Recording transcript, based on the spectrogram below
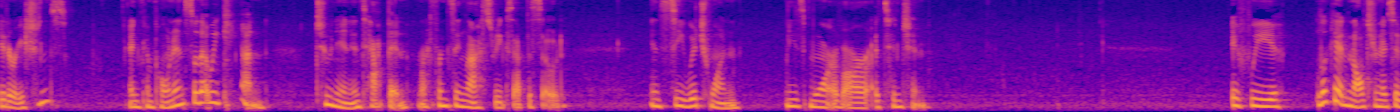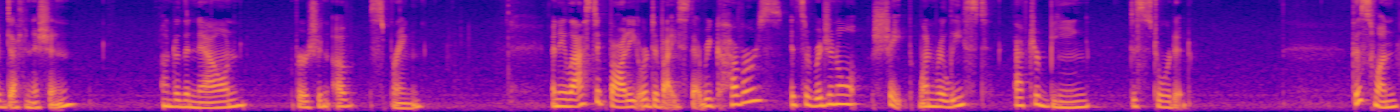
iterations and components so that we can tune in and tap in, referencing last week's episode, and see which one needs more of our attention. If we look at an alternative definition under the noun version of spring, an elastic body or device that recovers its original shape when released after being distorted. This one,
